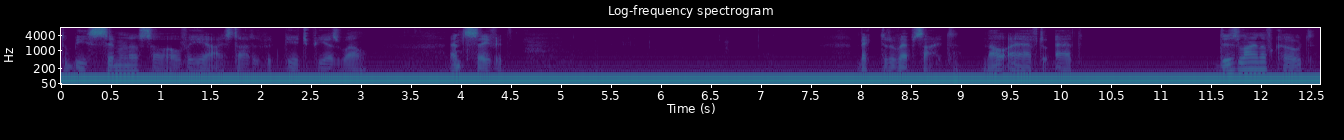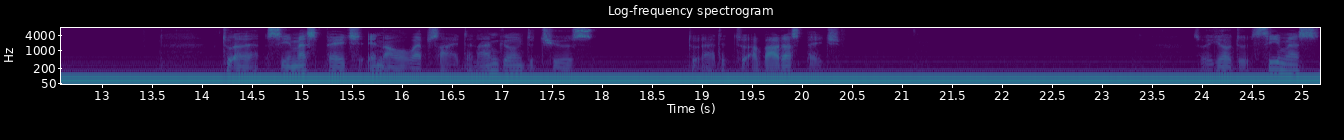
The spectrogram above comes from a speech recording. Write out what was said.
to be similar so over here I started with PHP as well and save it. Back to the website. Now I have to add this line of code to a CMS page in our website and I'm going to choose to add it to About Us page. So we go to CMS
